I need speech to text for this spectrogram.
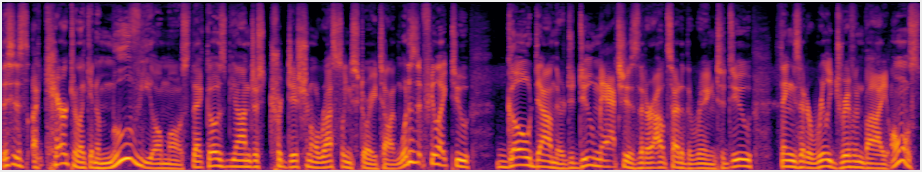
this is a character like in a movie almost that goes beyond just traditional wrestling storytelling. What does it feel like to go down there, to do matches that are outside of the ring, to do things that are really driven by almost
